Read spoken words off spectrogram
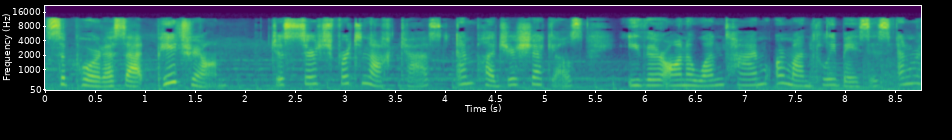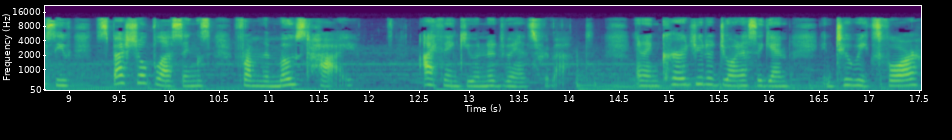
support us at Patreon. Just search for Tanakhcast and pledge your shekels either on a one time or monthly basis and receive special blessings from the Most High. I thank you in advance for that and encourage you to join us again in two weeks for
